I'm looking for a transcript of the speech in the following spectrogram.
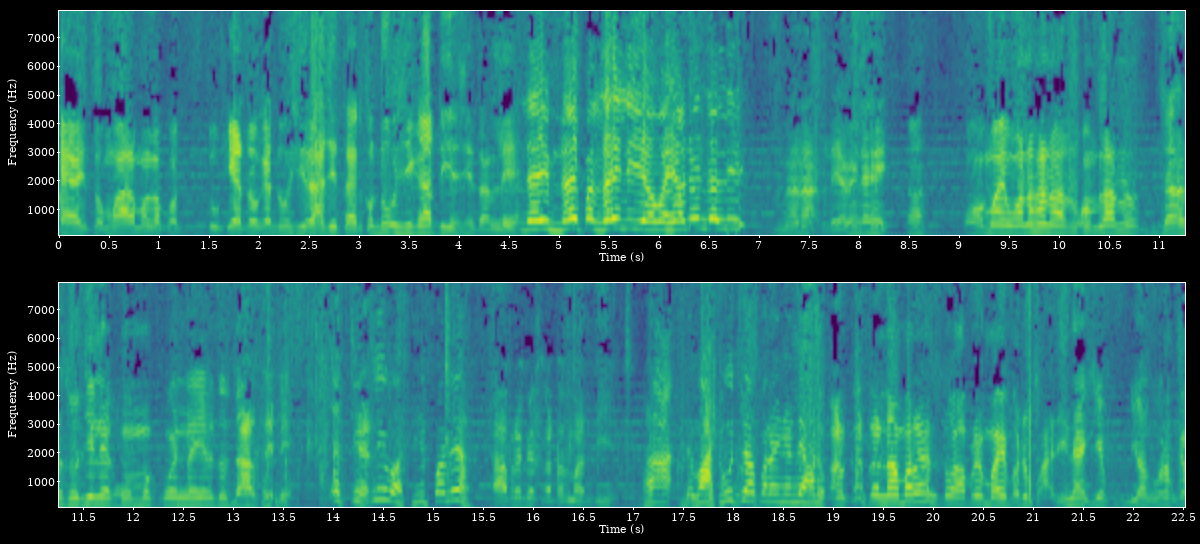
એ તો મારા મલકો લોકો તું કેતો કે દોષી રાજી તાર કો દોષી ખાતી હશે તાર લે. એમ નહીં પણ લઈ લઈએ હવે હેડો જલ્દી. ના ના લેવી નહીં. હા. ઓમાય ઓન રોમલા નો ઝાડ જોજે લે હોમવર્ક કોઈ નહીં તો ઝાડ થઈ લે કેટલી વધી પણ આપણે બે કટર મારી દઈએ. હા વાટવું જ ના પડે ને લે હાડો. અને કટર ના મરે ને તો આપણે મય બધું ભાજી નાખીએ. ભૂંડિયા ગોરમ કે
